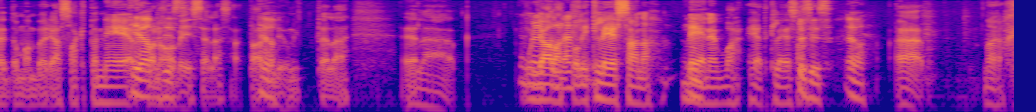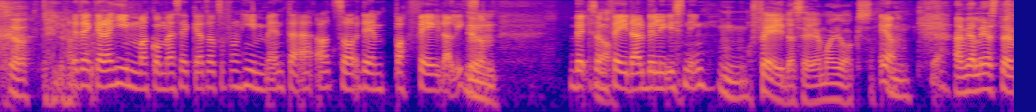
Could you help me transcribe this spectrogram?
Että man börjar sakta ner Ja, på något precis. vis. Eller så här, ta det Ja. lugnt. Eller, eller mun jalat oli från- kläsarna. Benen var helt kläsarna. Precis. Ja. Äh, Nåja. Ja. Jag tänker att himma kommer säkert alltså från himlen, där, alltså dämpa, fejda liksom. Be, som Ja. fejdad belysning. Och fejda säger man ju också. Ja. Mm. ja. Jag läste,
